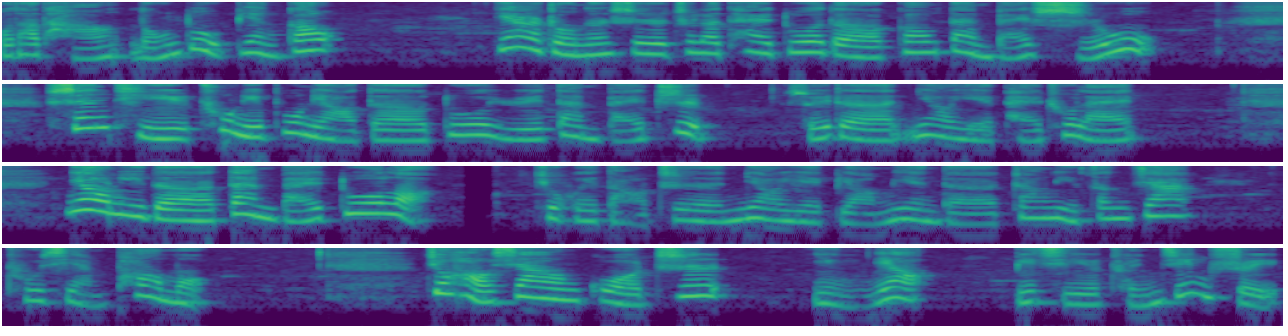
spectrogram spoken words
葡萄糖浓度变高。第二种呢是吃了太多的高蛋白食物，身体处理不了的多余蛋白质，随着尿液排出来，尿里的蛋白多了，就会导致尿液表面的张力增加，出现泡沫。就好像果汁饮料比起纯净水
